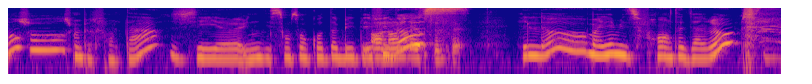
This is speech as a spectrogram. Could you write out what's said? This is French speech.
Bonjour, je m'appelle Fanta. J'ai euh, une licence en comptabilité et finance. Hello, my name is Fanta Diallo.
